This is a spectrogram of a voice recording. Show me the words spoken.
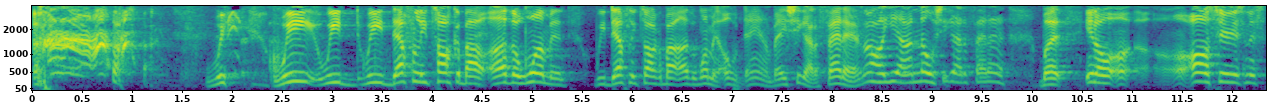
we we we we definitely talk about other women we definitely talk about other women. Oh, damn, babe, she got a fat ass. Oh, yeah, I know she got a fat ass. But, you know, uh, uh, all seriousness,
